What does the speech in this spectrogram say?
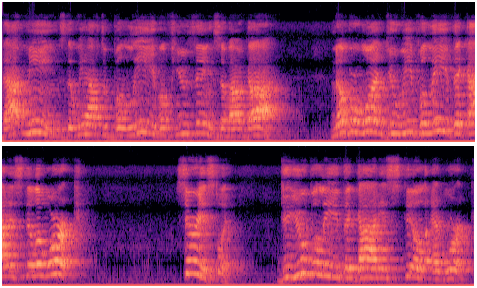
that means that we have to believe a few things about God. Number one, do we believe that God is still at work? Seriously, do you believe that God is still at work?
